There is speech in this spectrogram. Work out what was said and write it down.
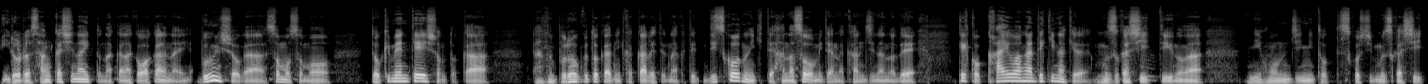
いろいろ参加しないとなかなかわからない。文章がそもそもドキュメンテーションとか、あのブログとかに書かれてなくて、ディスコードに来て話そうみたいな感じなので、結構会話ができなきゃ難しいっていうのが日本人にとって少し難しい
